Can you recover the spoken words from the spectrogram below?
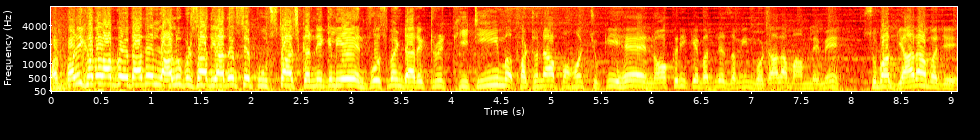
और बड़ी खबर आपको बता दें, लालू प्रसाद यादव से पूछताछ करने के लिए एनफोर्समेंट डायरेक्टोरेट की टीम पटना पहुँच चुकी है। नौकरी के बदले ज़मीन घोटाला मामले में सुबह 11 बजे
